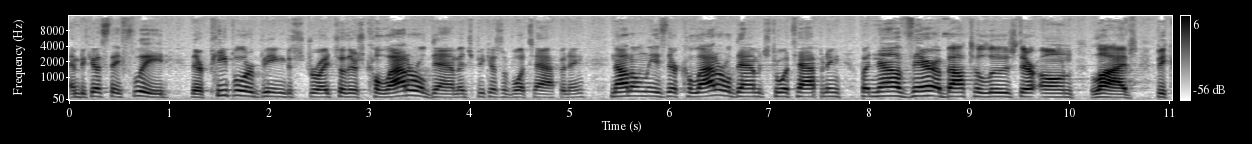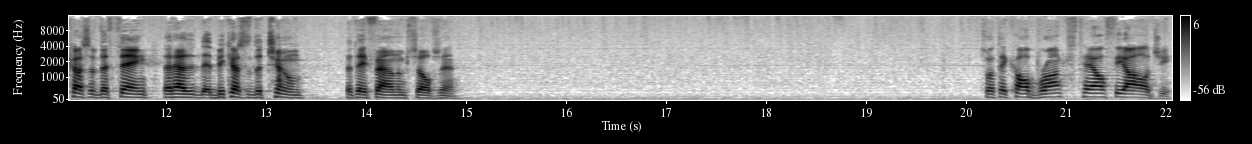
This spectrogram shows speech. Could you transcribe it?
and because they fled, their people are being destroyed, so there's collateral damage because of what's happening. Not only is there collateral damage to what's happening, but now they're about to lose their own lives because of the thing that has, because of the tomb that they found themselves in. It's what they call Bronx Tale theology.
